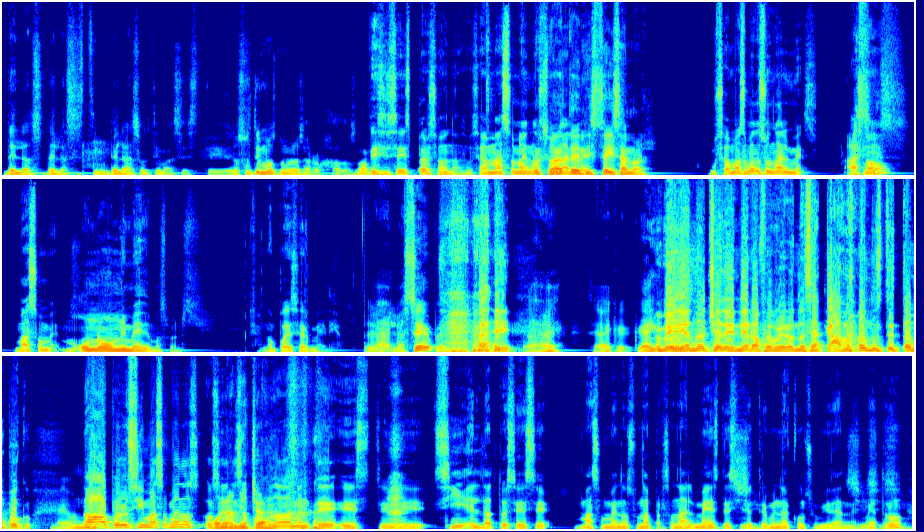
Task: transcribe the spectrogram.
de las de las esti- de las últimas este de los últimos números arrojados, ¿no? 16 personas. O sea, más o menos una Aproximadamente al mes. 16 anual. O sea, más o menos una al mes. Así ¿No? es. Más o menos. Uno, uno y medio más o menos. No puede ser medio. Pues, ay, lo sé, pero ay, o sea, que, que hay Medianoche de enero a febrero. No sea cabrón usted tampoco. Una- No, pero sí, más o menos, o Una sea, desafortunadamente, este, sí, el dato es ese, más o menos una persona al mes decide Sí. terminar con su vida en el sí, metro. sí.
